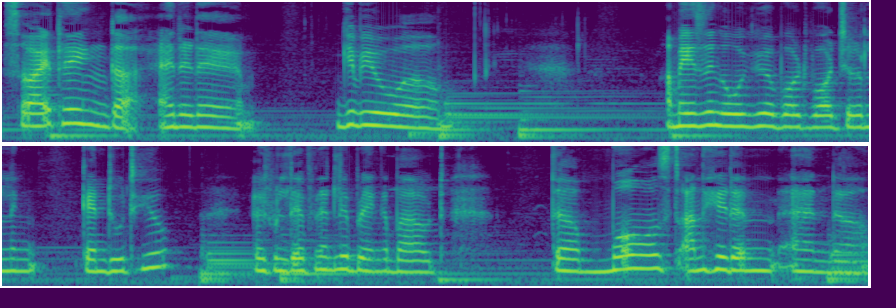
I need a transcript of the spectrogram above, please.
so I think uh, I did a give you a amazing overview about what journaling can do to you. It will definitely bring about the most unhidden and uh,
